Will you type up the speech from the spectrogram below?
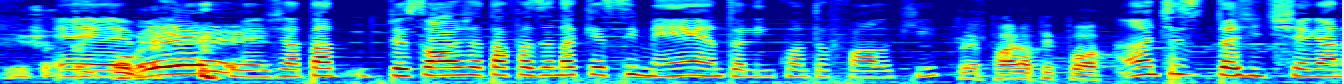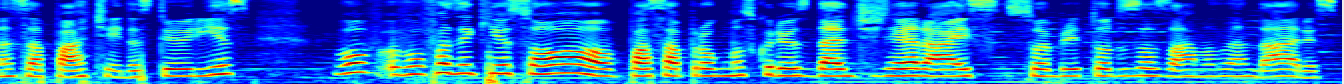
Eu já É, é, já tá, o pessoal já tá fazendo aquecimento ali enquanto eu falo aqui. Prepara a pipoca. Antes da gente chegar nessa parte aí das teorias, vou, vou fazer aqui só passar por algumas curiosidades gerais sobre todas as armas lendárias.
